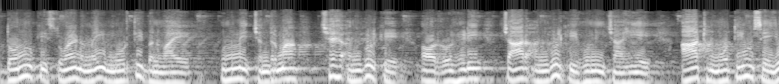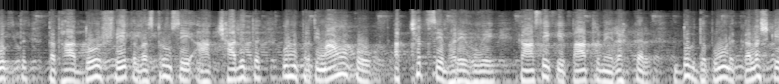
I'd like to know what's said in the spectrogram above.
दोनों की सुवर्णमयी मूर्ति बनवाए। उनमें चंद्रमा छह अंगुल के और रोहिणी चार अंगुल की होनी चाहिए। आठ मोतियों से युक्त तथा दो श्वेत वस्त्रों से आच्छादित उन प्रतिमाओं को अक्षत से भरे हुए कांसे के पात्र में रखकर दुग्धपूर्ण कलश के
